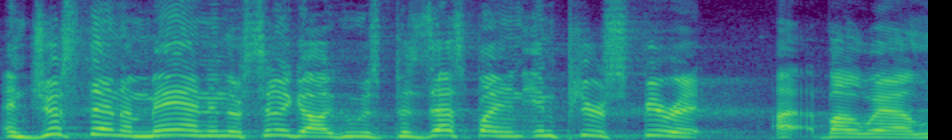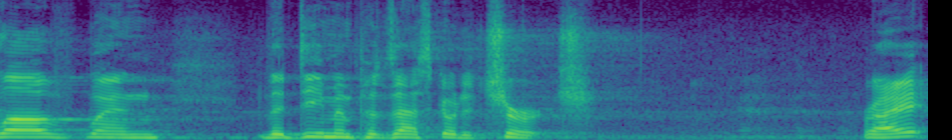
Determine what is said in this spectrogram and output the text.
And just then, a man in their synagogue who was possessed by an impure spirit. Uh, by the way, I love when the demon possessed go to church, right?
